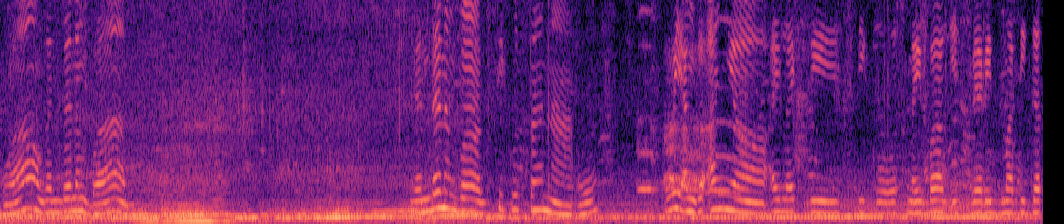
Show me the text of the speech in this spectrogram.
Wow, ganda ng bag. Ganda ng bag. Siko sana, oh. Uy, ang gaan niya. I like this because my bag is very mabigat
